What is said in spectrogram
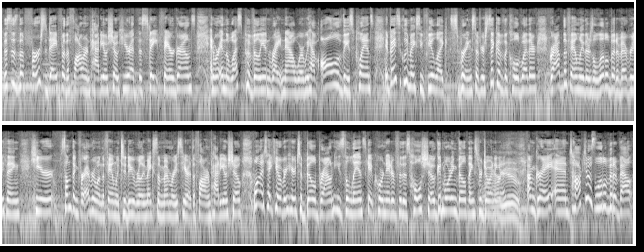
this is the first day for the Flower and Patio Show here at the State Fairgrounds, and we're in the West Pavilion right now where we have all of these plants. It basically makes you feel like spring. So if you're sick of the cold weather, grab the family. There's a little bit of everything here, something for everyone in the family to do, really make some memories here at the Flower and Patio Show. I want to take you over here to Bill Brown. He's the landscape coordinator for this whole show. Good morning, Bill. Thanks for joining How are us. You? I'm great. And talk to us a little bit about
